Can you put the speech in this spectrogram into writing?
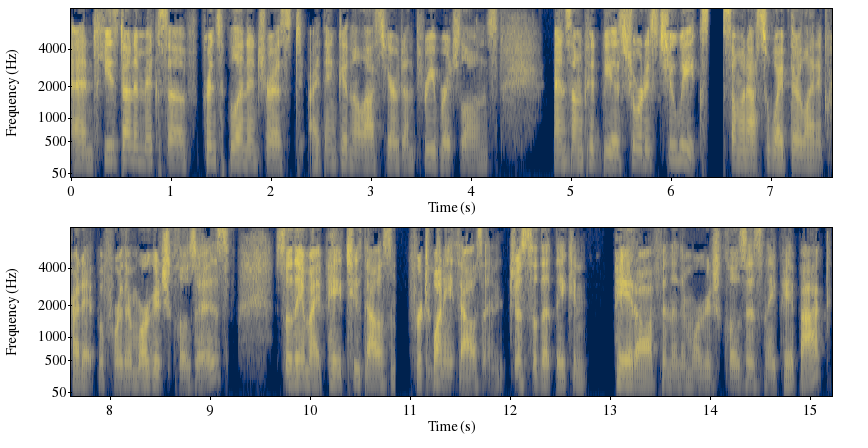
And he's done a mix of principal and interest. I think in the last year I've done three bridge loans and some could be as short as two weeks. Someone has to wipe their line of credit before their mortgage closes. So they might pay 2000 for 20,000 just so that they can pay it off and then their mortgage closes and they pay it back.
